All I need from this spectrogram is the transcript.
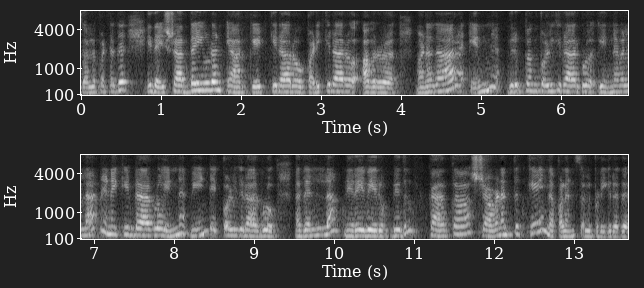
சொல்லப்பட்டது. இதை ஸ்ரத்தையுடன் யார் கேட்கிறாரோ படிக்கிறாரோ அவர் மனதார என்ன விருப்பம் கொள்கிறார்களோ என்னவெல்லாம் நினைக்கின்றார்களோ என்ன வேண்டிக் கொள்கிறார்களோ அதெல்லாம் நிறைவேறும். இது கதா ஸ்ரவணத்துக்கே இந்த பலன் சொல்லப்படுகிறது.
